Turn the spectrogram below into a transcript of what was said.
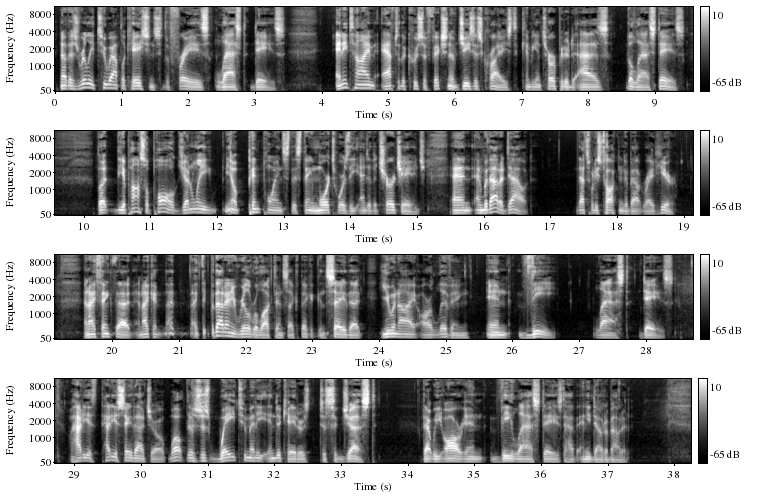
Now, there's really two applications to the phrase last days. Anytime after the crucifixion of Jesus Christ can be interpreted as the last days. But the Apostle Paul generally, you know, pinpoints this thing more towards the end of the church age. And, and without a doubt, that's what he's talking about right here. And I think that, and I can, I, I think without any real reluctance, I think I can say that you and I are living in the last days. How do you how do you say that, Joe? Well, there's just way too many indicators to suggest that we are in the last days to have any doubt about it.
